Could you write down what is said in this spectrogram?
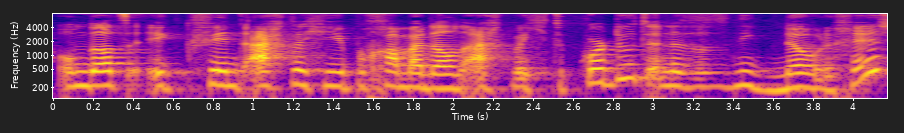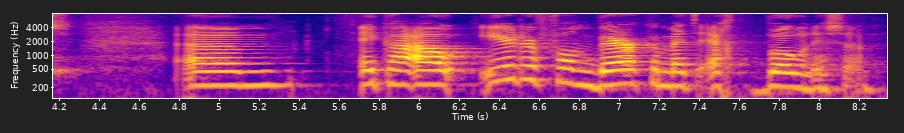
omdat ik vind eigenlijk dat je je programma dan eigenlijk een beetje te kort doet en dat het niet nodig is. Um, ik hou eerder van werken met echt bonussen.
